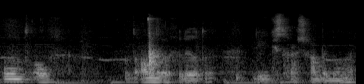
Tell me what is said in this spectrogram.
kont of het andere gedeelte, die ik straks ga benoemen.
